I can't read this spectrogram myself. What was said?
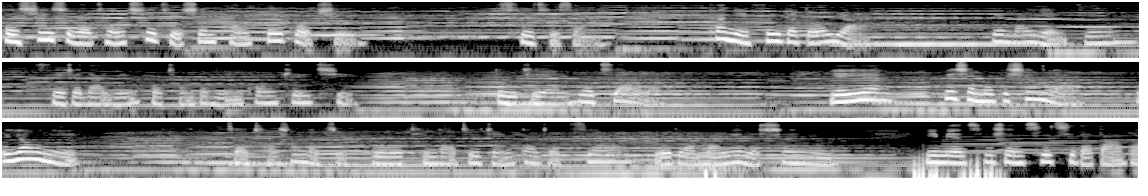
很迅速地从翠翠身旁飞过去。翠翠想，看你飞得多远，便把眼睛随着那萤火虫的明光追去。杜鹃又叫了：“爷爷，为什么不上来？我要你。”在船上的祖父听到这种带着娇、有点埋怨的声音。一面粗声粗气地答道：“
